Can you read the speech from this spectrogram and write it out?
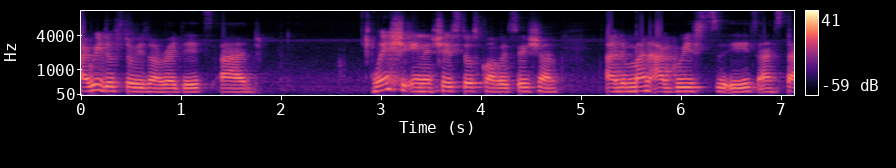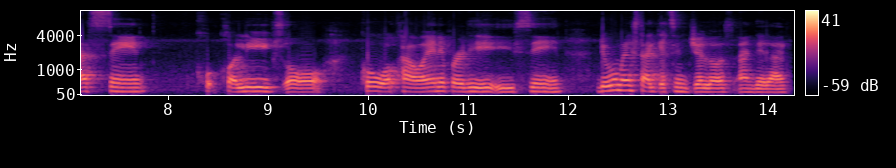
I read those stories on Reddit, and when she initiates those conversations and the man agrees to it and starts seeing co- colleagues or co-worker or anybody he's seeing, the women start getting jealous and they're like,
